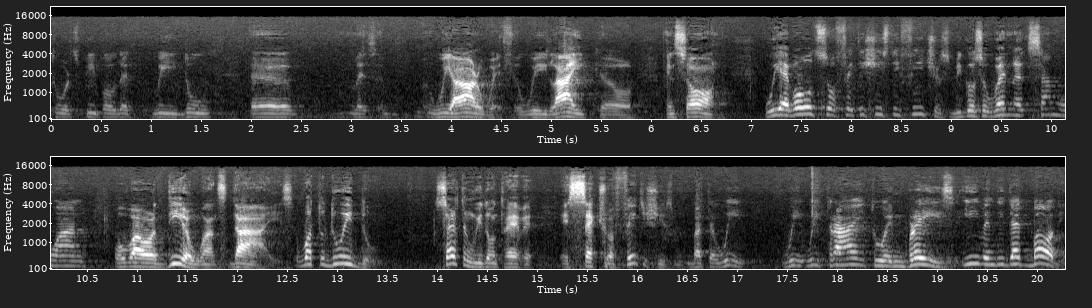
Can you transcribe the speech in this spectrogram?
towards people that we do uh, we are with, we like, uh, and so on. We have also fetishistic features because when someone of our dear ones dies, what do we do? Certainly we don't have a, a sexual fetishism, but uh, we, we, we try to embrace even the dead body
